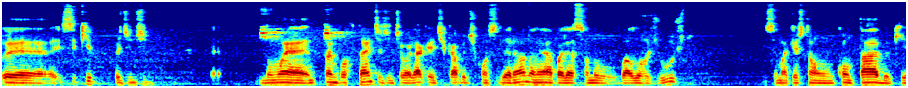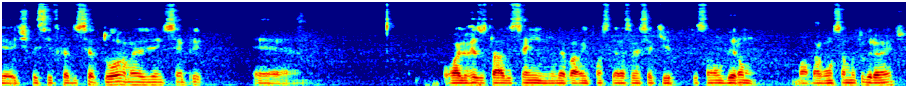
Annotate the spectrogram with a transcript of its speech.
é, esse aqui a gente não é tão importante a gente olhar, que a gente acaba desconsiderando né, a avaliação do valor justo. Isso é uma questão contábil que é específica do setor, mas a gente sempre é, olha o resultado sem levar em consideração esse aqui, porque senão viram uma bagunça muito grande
